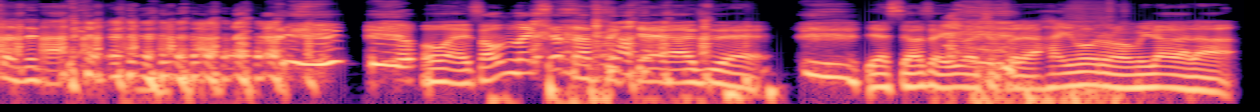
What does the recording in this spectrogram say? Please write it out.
た、絶対。お前、そんなキャラだったっけ？マジで。いや、すいません。今ちょっとね、ハイボール飲みながら。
